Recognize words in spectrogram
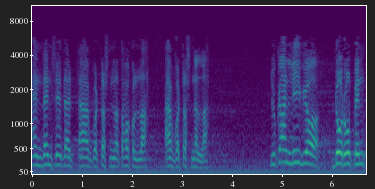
and then say that I've got trust in Allah, tawakkallah, I've got trust in Allah. You can't leave your door open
